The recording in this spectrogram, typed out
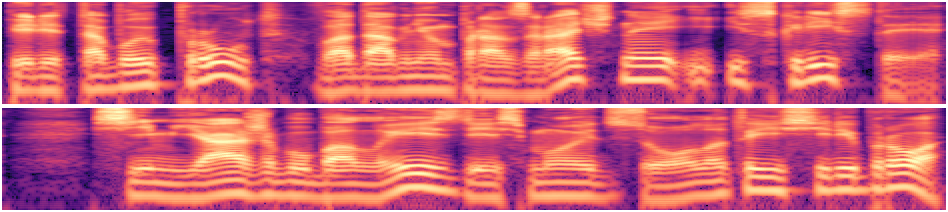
Перед тобой пруд, вода в нем прозрачная и искристая. Семья же Бубалы здесь моет золото и серебро.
